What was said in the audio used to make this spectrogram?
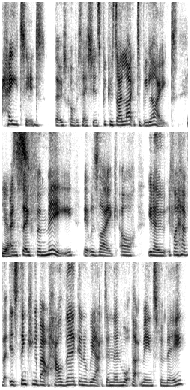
hated those conversations because i like to be liked. Yes. And so for me, it was like, oh, you know, if I have that, it's thinking about how they're going to react and then what that means for me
